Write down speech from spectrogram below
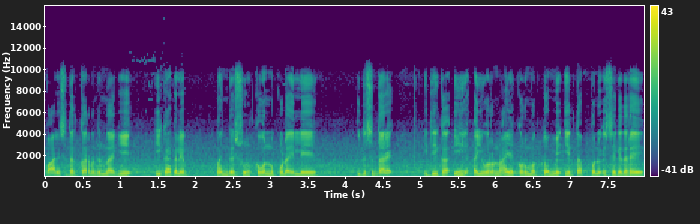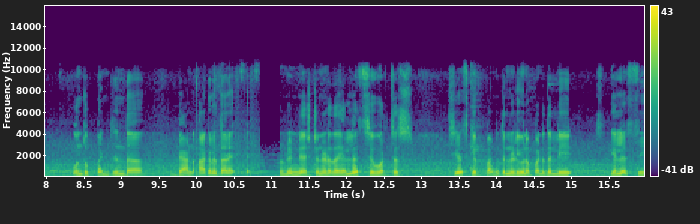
ಪಾಲಿಸಿದ ಕಾರಣದಿಂದಾಗಿ ಈಗಾಗಲೇ ಪಂದ್ಯ ಶುಲ್ಕವನ್ನು ಕೂಡ ಇಲ್ಲಿ ವಿಧಿಸಿದ್ದಾರೆ. ಇದೀಗ ಈ ಐವರು ನಾಯಕರು ಮತ್ತೊಮ್ಮೆ ಈ ತಪ್ಪನ್ನು ಎಸಗಿದರೆ ಒಂದು ಪಂದ್ಯದಿಂದ ಬ್ಯಾನ್ ಆಗಲಿದ್ದಾರೆ. ನಿನ್ನೆ ಅಷ್ಟೇ ನಡೆದ L S C versus C S K ಪಂದ್ಯದಲ್ಲಿ ನಡೆಯುವ ಪಂದ್ಯದಲ್ಲಿ ಎಲ್ ಎಸ್ ಸಿ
